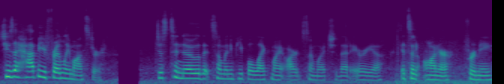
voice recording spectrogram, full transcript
She's a happy, friendly monster just to know that so many people like my art so much in that area. It's an honor for me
